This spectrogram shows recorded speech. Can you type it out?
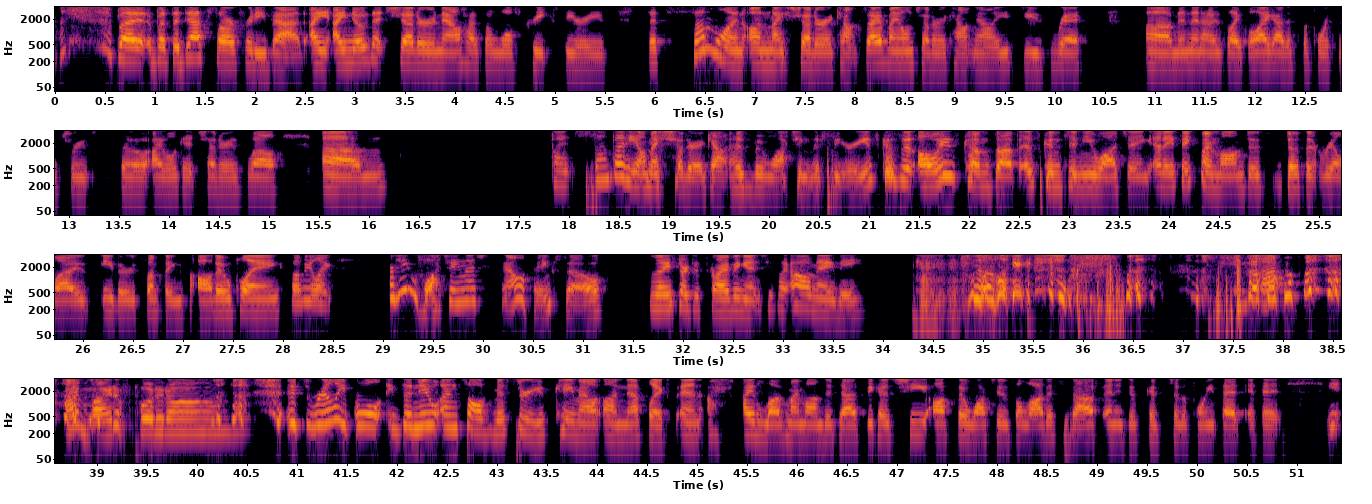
but but the deaths are pretty bad. I I know that Shudder now has a Wolf Creek series that someone on my Shudder account because I have my own Shudder account now. I used to use Rick, um, and then I was like, well, I got to support the troops, so I will get Shudder as well. Um, but somebody on my Shudder account has been watching the series because it always comes up as continue watching, and I think my mom just doesn't realize either something's auto playing. So I'll be like, "Are you watching this?" She's like, "I don't think so." And then I start describing it, and she's like, "Oh, maybe." I'm like, might have put it on. it's really well the new unsolved mysteries came out on netflix and I, I love my mom to death because she also watches a lot of stuff and it just gets to the point that if it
